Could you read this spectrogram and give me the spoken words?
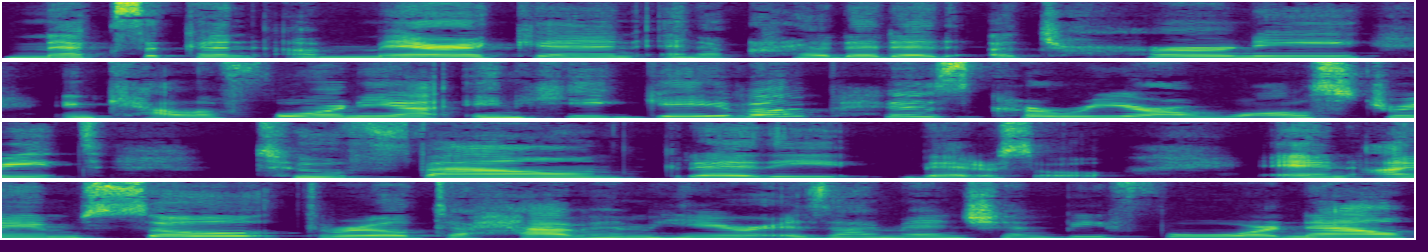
Mexican American and accredited attorney in California, and he gave up his career on Wall Street to found Credit Verso. And I am so thrilled to have him here, as I mentioned before. Now,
